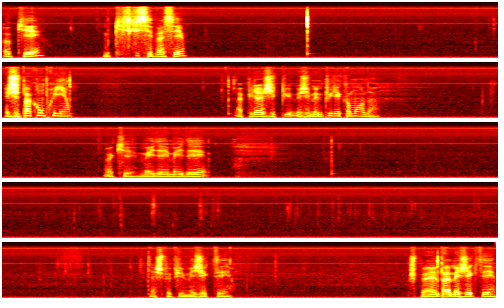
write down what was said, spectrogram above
Ok. Mais qu'est-ce qui s'est passé? J'ai pas compris. Hein. Ah puis là, j'ai plus, j'ai même plus les commandes. Ok, Mayday, Mayday. Putain, je peux plus m'éjecter. Je peux même pas m'éjecter.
